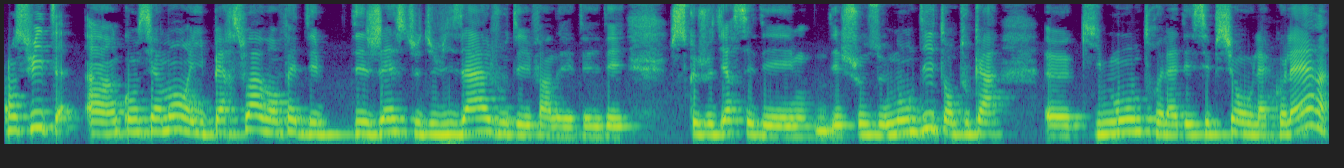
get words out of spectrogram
Ensuite, inconsciemment, ils perçoivent en fait des, gestes du visage ou des, enfin, des, ce que je veux dire, c'est des, choses non dites, en tout cas, euh, qui montrent la déception ou la colère.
